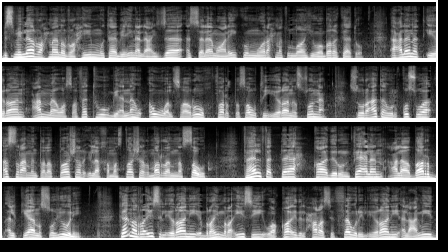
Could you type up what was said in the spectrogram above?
بسم الله الرحمن الرحيم متابعينا الأعزاء السلام عليكم ورحمة الله وبركاته. أعلنت إيران عما وصفته بأنه أول صاروخ فرط صوتي إيراني الصنع. سرعته القصوى أسرع من 13 إلى 15 مرة من الصوت. فهل فتاح قادر فعلا على ضرب الكيان الصهيوني؟ كان الرئيس الإيراني إبراهيم رئيسي وقائد الحرس الثوري الإيراني العميد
